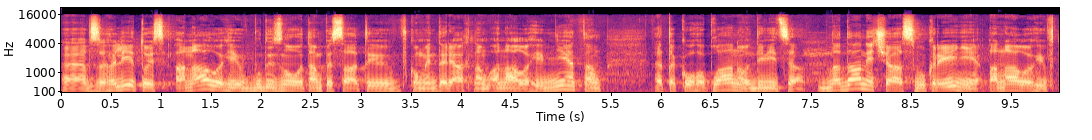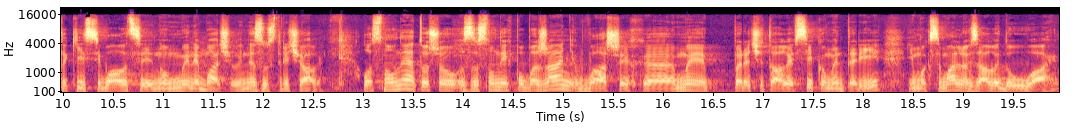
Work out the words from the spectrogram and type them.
Е, Взагалі, тобто аналогів будуть знову там писати в коментарях нам аналогів ні, там такого плану. Дивіться, на даний час в Україні аналогів в такій сівалці ну, ми не бачили, не зустрічали. Основне, то, що з основних побажань ваших е, ми перечитали всі коментарі і максимально взяли до уваги.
